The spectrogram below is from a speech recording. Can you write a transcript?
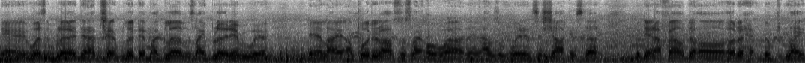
Then it wasn't blood. Then I checked, looked at my glove. It was like blood everywhere. Then like I pulled it off, just like oh wow. Then I was went into shock and stuff. But then I found the uh, other, the, like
